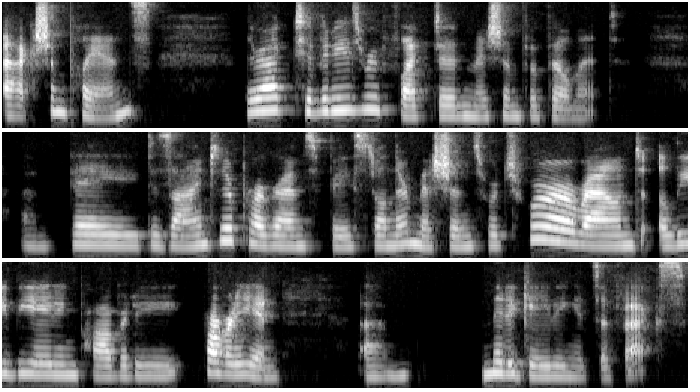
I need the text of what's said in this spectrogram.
action plans, their activities reflected mission fulfillment. Um, they designed their programs based on their missions, which were around alleviating poverty, poverty and um, mitigating its effects.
